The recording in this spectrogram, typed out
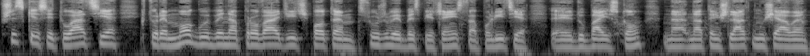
Wszystkie sytuacje, które mogłyby naprowadzić potem służby bezpieczeństwa, policję e, dubajską na, na ten ślad, musiałem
